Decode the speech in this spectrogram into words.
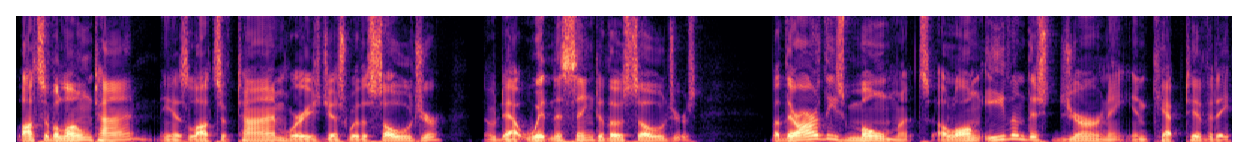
lots of alone time. He has lots of time where he's just with a soldier, no doubt witnessing to those soldiers. But there are these moments along even this journey in captivity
